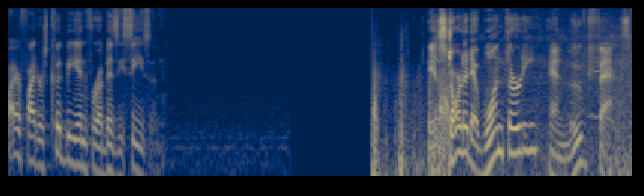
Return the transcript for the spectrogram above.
firefighters could be in for a busy season. It started at 1.30 and moved fast.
